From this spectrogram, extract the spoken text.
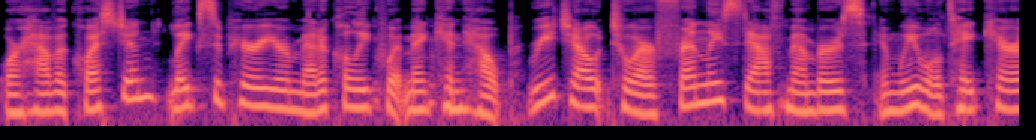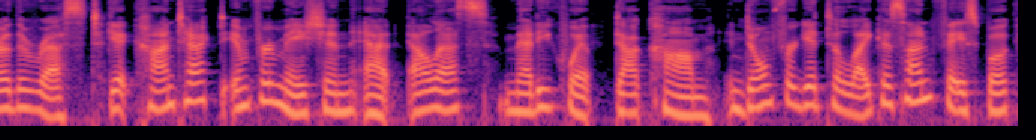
or have a question? Lake Superior Medical Equipment can help. Reach out to our friendly staff members and we will take care of the rest. Get contact information at lsmedequip.com. And don't forget to like us on Facebook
